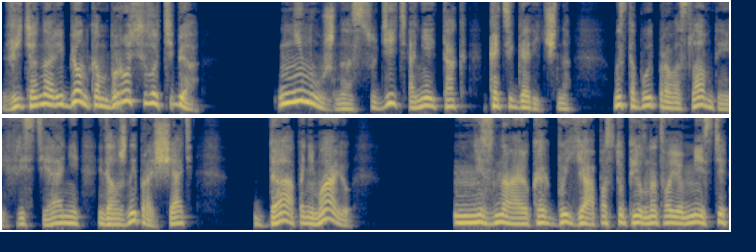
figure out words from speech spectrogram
Ведь она ребенком бросила тебя. Не нужно судить о ней так категорично. Мы с тобой православные христиане и должны прощать. Да, понимаю. Не знаю, как бы я поступил на твоем месте.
